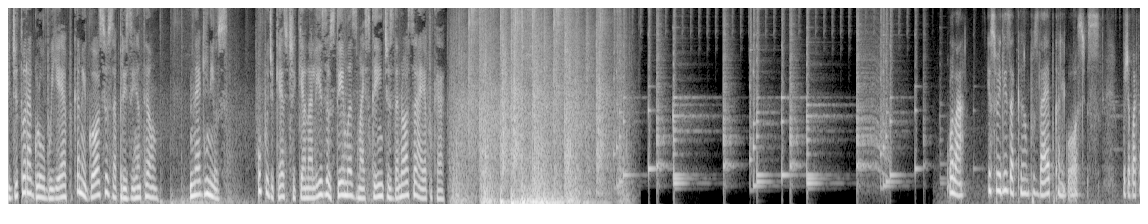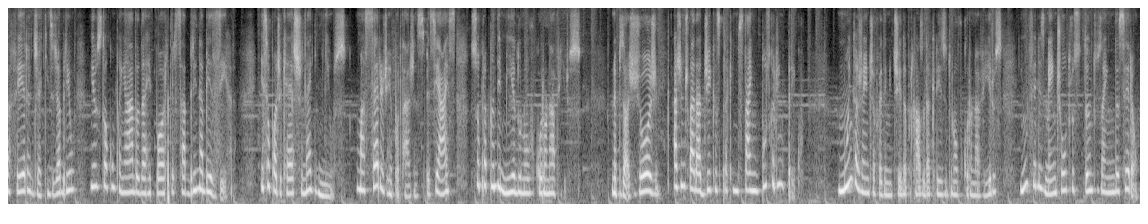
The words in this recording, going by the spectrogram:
Editora Globo e Época Negócios apresentam Neg News, o podcast que analisa os temas mais quentes da nossa época. Olá, eu sou Elisa Campos da Época Negócios. Hoje é quarta-feira, dia 15 de abril, e eu estou acompanhada da repórter Sabrina Bezerra. Esse é o podcast Neg News, uma série de reportagens especiais sobre a pandemia do novo coronavírus. No episódio de hoje, a gente vai dar dicas para quem está em busca de emprego. Muita gente já foi demitida por causa da crise do novo coronavírus e, infelizmente, outros tantos ainda serão.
